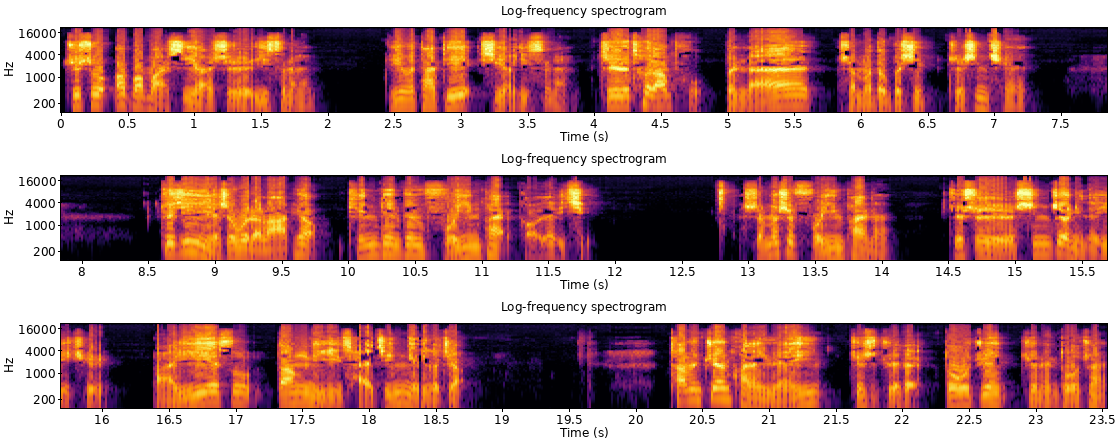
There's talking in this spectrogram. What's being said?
据说奥巴马信仰是伊斯兰，因为他爹信仰伊斯兰。至于特朗普，本来什么都不信，只信钱。最近也是为了拉票，天天跟福音派搞在一起。什么是福音派呢？就是新教里的一句。把耶稣当理财经理一个教，他们捐款的原因就是觉得多捐就能多赚。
